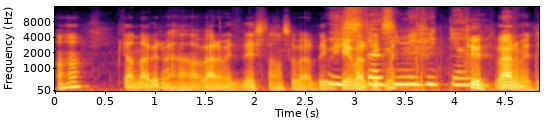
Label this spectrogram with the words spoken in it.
aha bir tane daha verme. Ha vermedi destansı verdi. Bir şey verecek mi? Simifik yani. Tüh vermedi.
